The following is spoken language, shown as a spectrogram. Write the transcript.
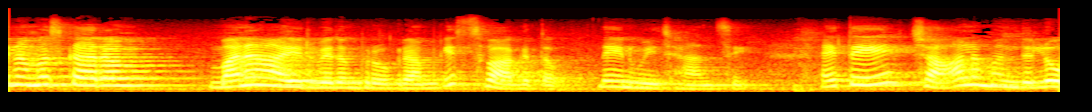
నమస్కారం. మన ఆయుర్వేదం ప్రోగ్రామ్కి స్వాగతం. నేను మీ ఝాన్సీ. అయితే చాలా మందిలో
